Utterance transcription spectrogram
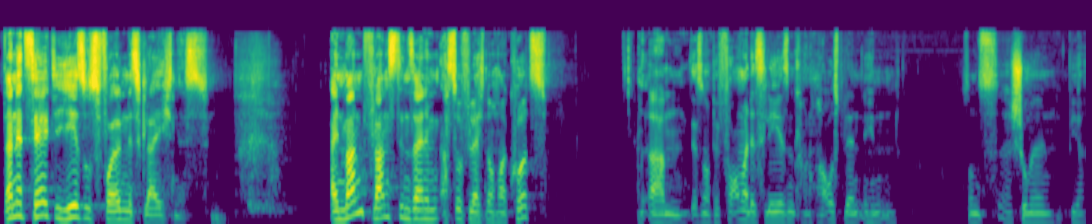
Dann erzählte Jesus folgendes Gleichnis. Ein Mann pflanzt in seinem, ach so, vielleicht noch mal kurz, ähm, das noch bevor wir das lesen, können wir noch mal ausblenden hinten, sonst äh, schummeln wir.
